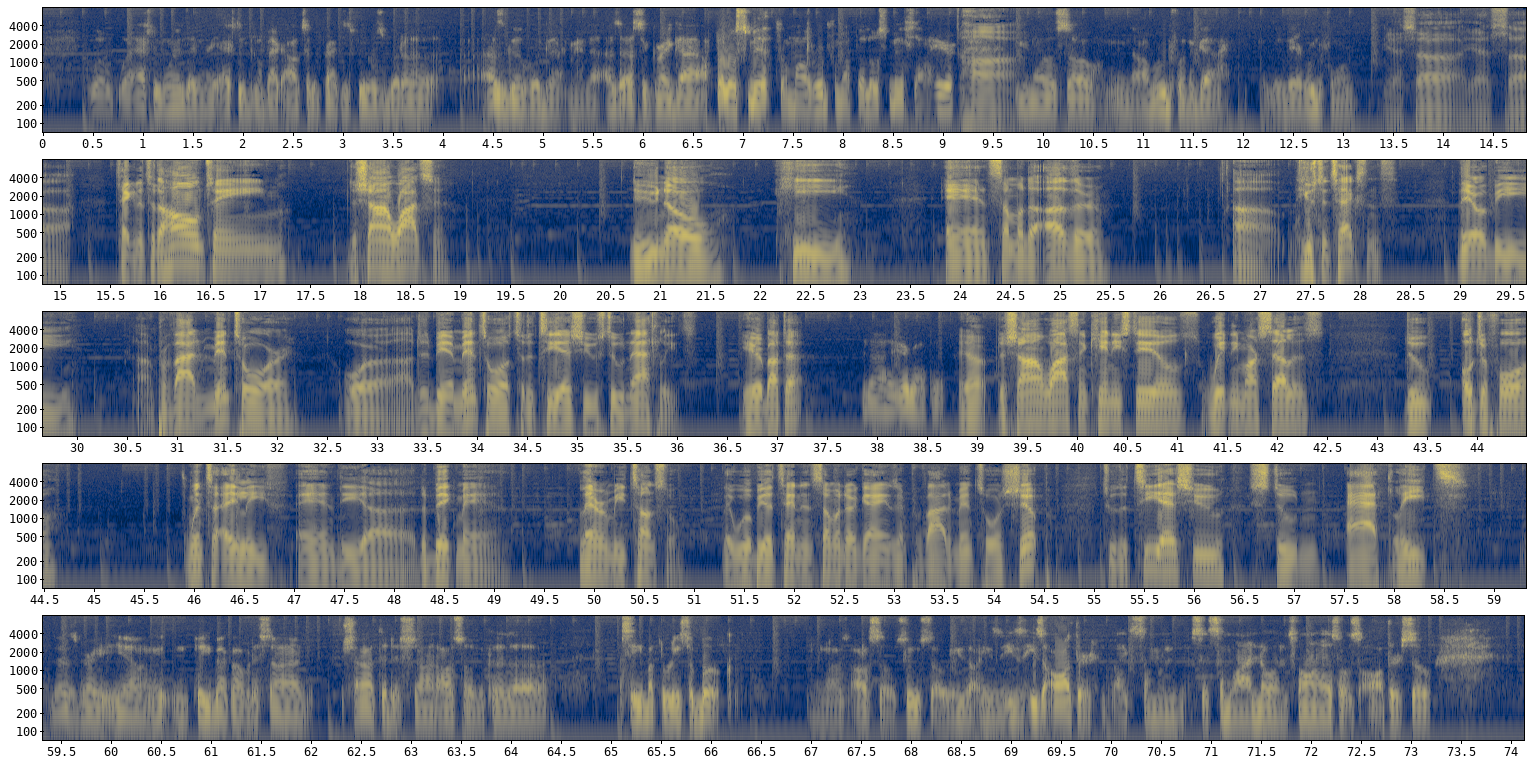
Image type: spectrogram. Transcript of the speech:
well, well, actually Wednesday when they actually go back out to the practice fields. But uh, that's good a guy, man. That's a, that's a great guy. A fellow Smith, so I'm all rooting for my fellow Smiths out here. Uh-huh. You know, so you know, I'm rooting for the guy. They're rooting for him. Yes, sir. Yes, sir. Taking it to the home team, Deshaun Watson. Do you know he and some of the other uh, Houston Texans, there will be uh, providing mentor or uh, just being mentors to the TSU student athletes. You hear about that? No, I didn't hear about that. Yep. Deshaun Watson, Kenny Stills, Whitney Mercilus, Duke Ejiofor, went to A Leaf, and the uh, the big man, Laremy Tunsil. They will be attending some of their games and providing mentorship to the TSU student athletes. That's great. Yeah, and piggyback off of the son. Shout out to Deshaun also because uh, I see he's about to release a book. You know, it's also too. So he's he's he's he's an author. Like someone someone I know on his phone also is an author. So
